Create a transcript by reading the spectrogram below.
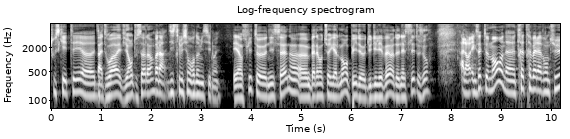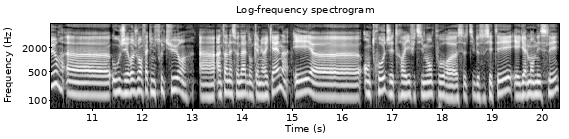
tout ce qui était euh, Padois, Evian, tout ça là? Voilà, distribution hors domicile. Oui. Et ensuite, euh, Nielsen, euh, belle aventure également au pays de- d'Unilever et de Nestlé, toujours Alors exactement, on a une très très belle aventure euh, où j'ai rejoint en fait une structure euh, internationale donc américaine et entre autres j'ai travaillé effectivement pour ce type de société et également Nestlé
